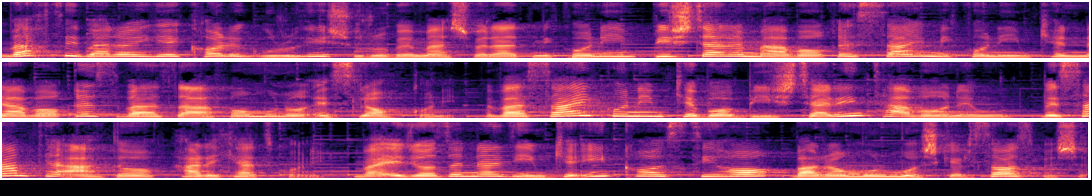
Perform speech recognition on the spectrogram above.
وقتی برای یک کار گروهی شروع به مشورت می کنیم بیشتر مواقع سعی می کنیم که نواقص و ضعفامون رو اصلاح کنیم و سعی کنیم که با بیشترین توانمون به سمت اهداف حرکت کنیم و اجازه ندیم که این کاستی ها برامون مشکل ساز بشه.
